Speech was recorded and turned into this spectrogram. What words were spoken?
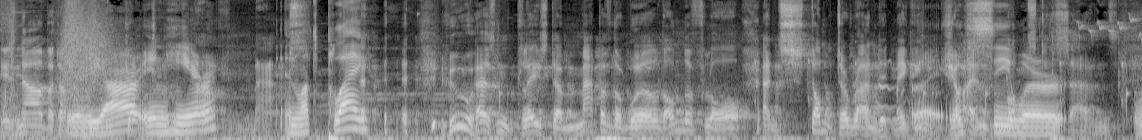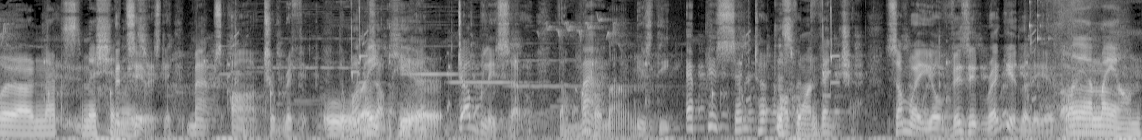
is now but a Here we are in here, and let's play. Who hasn't placed a map of the world on the floor and stomped around it, making Right, giant let's see where sounds? where our next mission But is. seriously, maps are terrific. Ooh, the ones right up here, here. doubly so. The map Hold on. is the epicenter This of one. adventure. Somewhere you'll visit regularly if I Play on my own.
